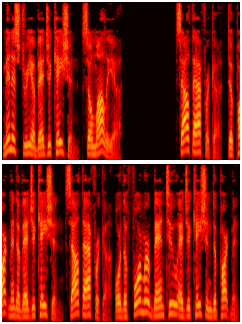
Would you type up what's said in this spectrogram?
Ministry of Education Somalia. South Africa, Department of Education South Africa or the former Bantu Education Department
